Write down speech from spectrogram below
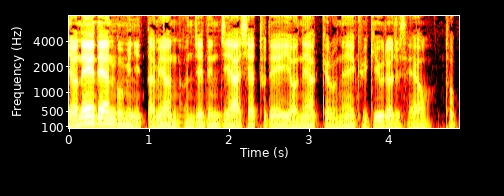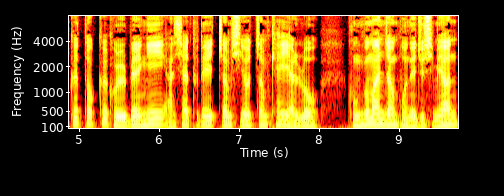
연애에 대한 고민이 있다면 언제든지 아시아투데이 연애학 결혼에 귀 기울여 주세요. 토크토크 골뱅이 아시아투데이.co.kr로 궁금한 점 보내주시면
